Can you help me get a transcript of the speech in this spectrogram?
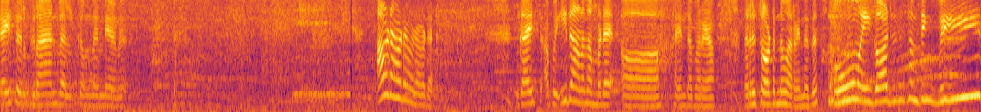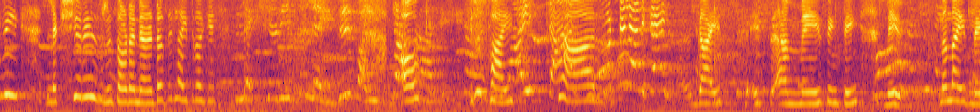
guys ഒരു ഗ്രാൻഡ് വെൽക്കം തന്നെയാണ്. അവിടെ അവിടെ അവിടെ അവിടെ. ഗൈസ് അപ്പോൾ ഇതാണ് നമ്മുടെ എന്താ പറയുക റിസോർട്ട് എന്ന് പറയുന്നത്. ഓ my god this is something very luxurious resort തന്നെയാണ് കേട്ടോ. ഇത് ലൈറ്റ് നോക്കി okay five star guys it's amazing thing നന്നായിട്ടില്ലേ?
